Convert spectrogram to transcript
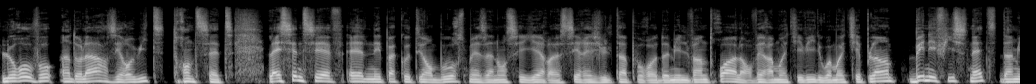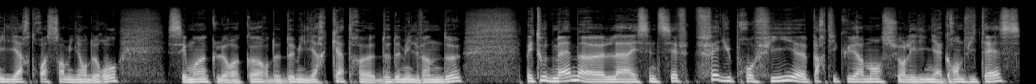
l'euro vaut 1,0837. La SNCF, elle, n'est pas cotée en bourse, mais a annoncé hier ses résultats pour 2023. Alors, vers à moitié vide ou à moitié plein. Bénéfice net d'un milliard 300 millions d'euros. C'est moins que le record de 2 milliards 4 de 2022. Mais tout de même, euh, la SNCF fait du profit, euh, particulièrement sur les lignes à grande vitesse.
